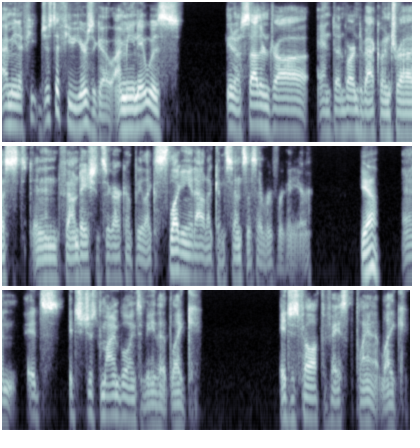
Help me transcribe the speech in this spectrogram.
I mean a few just a few years ago, I mean it was you know Southern Draw and Dunbarton Tobacco and Trust and Foundation Cigar Company like slugging it out on consensus every freaking year. Yeah. And it's it's just mind blowing to me that like it just fell off the face of the planet. Like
